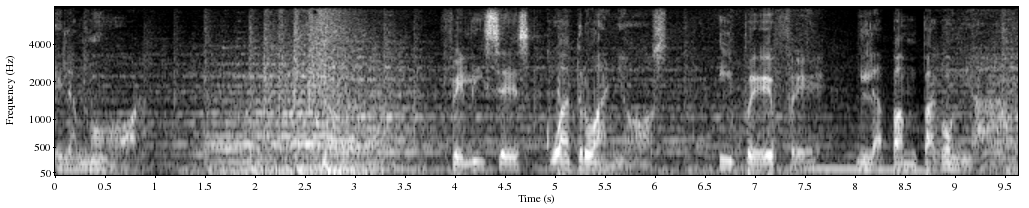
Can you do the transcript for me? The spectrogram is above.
el amor. Felices cuatro años. IPF La Pampagonia.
